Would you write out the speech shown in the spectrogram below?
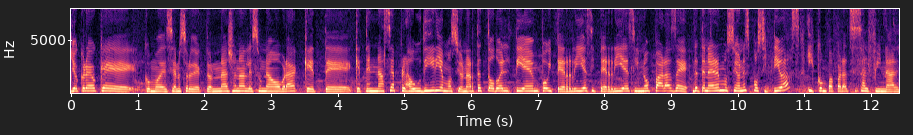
Yo creo que, como decía nuestro director, National es una obra que te, que te nace aplaudir y emocionarte todo el tiempo y te ríes y te ríes y no paras de, de tener emociones positivas y con paparazzi es al final.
